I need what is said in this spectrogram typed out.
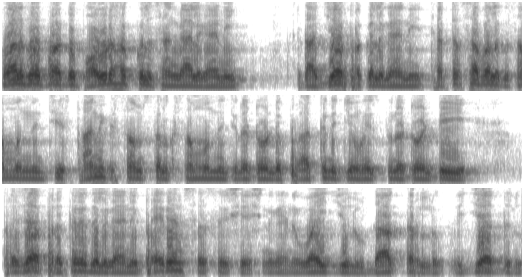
వాళ్ళతో పాటు పౌర హక్కుల సంఘాలు కానీ ఇటు అధ్యాపకులు కానీ చట్టసభలకు సంబంధించి స్థానిక సంస్థలకు సంబంధించినటువంటి ప్రాతినిధ్యం వహిస్తున్నటువంటి ప్రజా ప్రతినిధులు కానీ పేరెంట్స్ అసోసియేషన్ కానీ వైద్యులు డాక్టర్లు విద్యార్థులు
